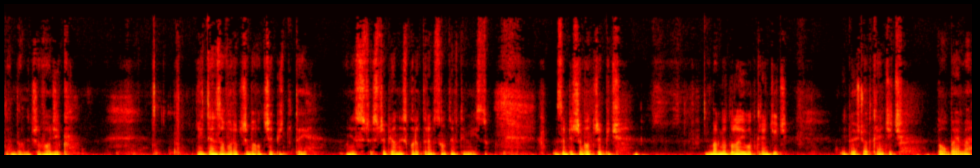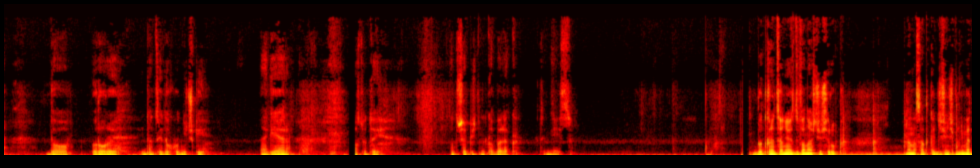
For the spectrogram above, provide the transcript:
Ten dolny przewodzik. I ten zaworek trzeba odczepić tutaj. On jest szczepiony z kolektorem stącym w tym miejscu. Następnie trzeba odczepić bagnet oleju, odkręcić i tu jeszcze odkręcić tą obejmę do rury idącej do chłodniczki EGR. Teraz tutaj odczepić ten kabelek w tym miejscu. Do odkręcenia jest 12 śrub na nasadkę 10 mm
